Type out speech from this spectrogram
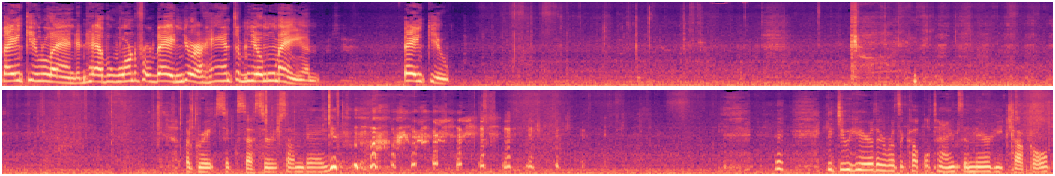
Thank you, Landon. Have a wonderful day, and you're a handsome young man. Thank you. A great successor someday. Did you hear there was a couple times in there he chuckled?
